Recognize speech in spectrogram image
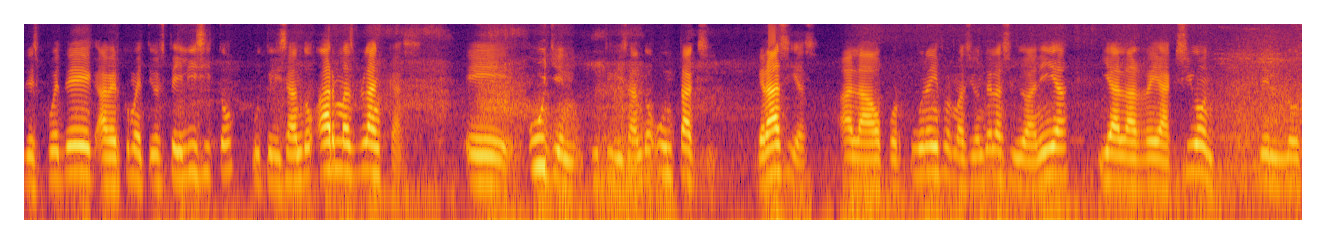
Después de haber cometido este ilícito utilizando armas blancas, eh, huyen utilizando un taxi. Gracias a la oportuna información de la ciudadanía y a la reacción de los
